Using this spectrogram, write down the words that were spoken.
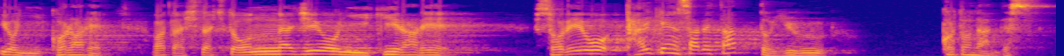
世に来られ、私たちと同じように生きられ、それを体験されたということなんです。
